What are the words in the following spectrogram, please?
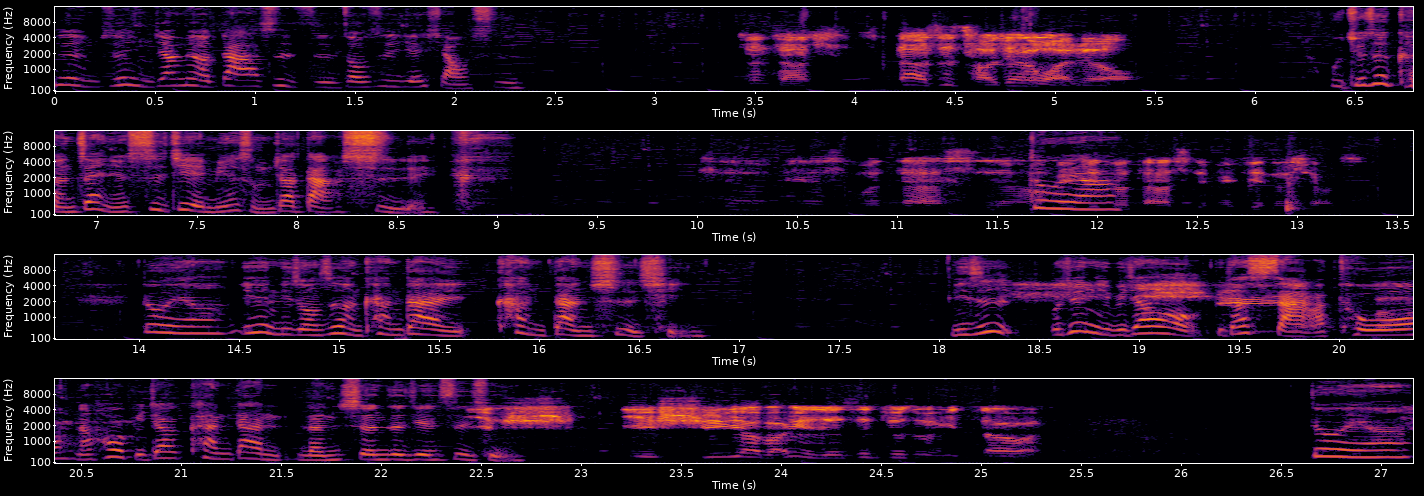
是，所以你家没有大事，只都是一些小事。正常，大事吵架就完了哦。我觉得可能在你的世界里，没有什么叫大事哎。是啊，没有什么大事啊。对啊。大事，每件都小事。对啊，因为你总是很看待看淡事情。你是，我觉得你比较比较洒脱，然后比较看淡人生这件事情。也需要吧，因为人生就这么一招啊。对啊。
